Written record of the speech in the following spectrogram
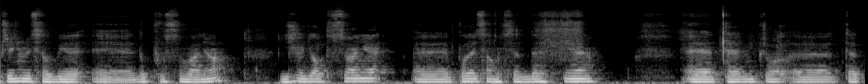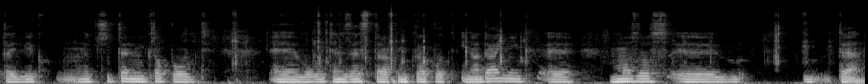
przejdźmy sobie e, do prostowania. Jeśli chodzi o prostowanie, e, polecam serdecznie te mikro, te, te dwie, znaczy ten mikroport, e, w ogóle ten zestaw mikroport i nadajnik. Mozos ten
